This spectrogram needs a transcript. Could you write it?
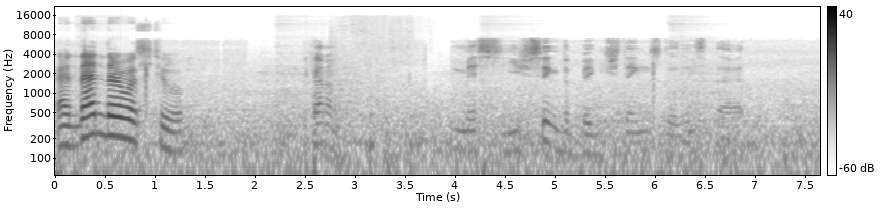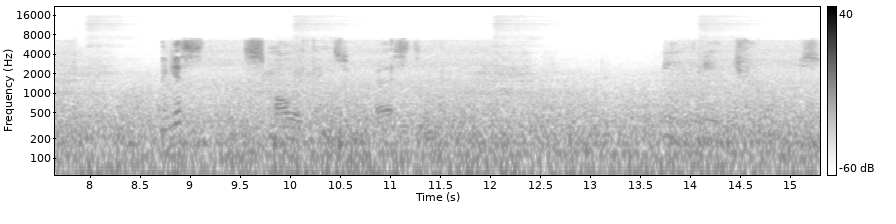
And then there was two. I kind of miss using the big things, 'cause at least that. I guess smaller things are best. Trees.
